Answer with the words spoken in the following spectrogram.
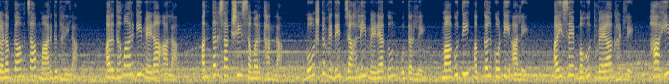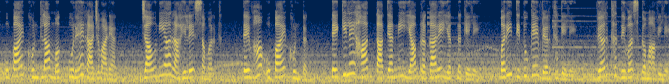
कणबगावचा मार्ग धरिला. अर्धमार्गी मेणा आला. अंतरसाक्षी समर्थांना. गोष्ट विदित जाहली मेण्यातून उतरले. मागुती अक्कलकोटी आले. ऐसे बहुत वेळा घडले. हाही उपाय खुंटला मग पुढे राजवाड्यात. जाऊनिया राहिले समर्थ. तेव्हा उपाय खुंटत. टेकिले हात तात्यांनी या प्रकारे यत्न केले. परी तितुके व्यर्थ गेले. व्यर्थ दिवस गमाविले.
